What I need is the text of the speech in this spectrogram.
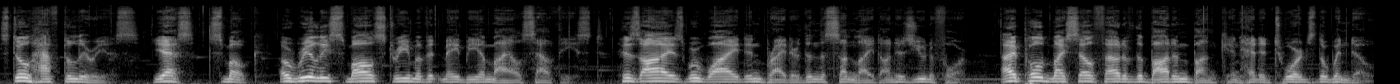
still half delirious. Yes, smoke. A really small stream of it may be a mile southeast. His eyes were wide and brighter than the sunlight on his uniform. I pulled myself out of the bottom bunk and headed towards the window.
